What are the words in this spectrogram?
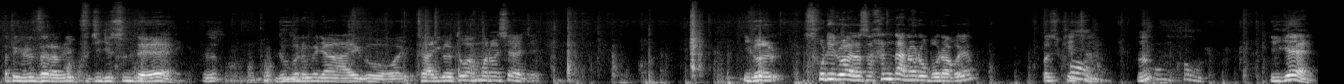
어떻게 그런 사람이 구지기수인데, 응? 누구는 그냥, 아이고, 자, 이걸 또한번 하셔야지. 이걸 소리로 알아서 한 단어로 뭐라고요? 했잖아. 응? 이게,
